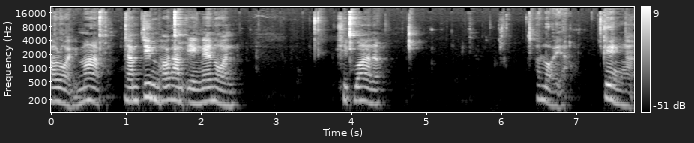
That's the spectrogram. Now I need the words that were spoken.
อร่อยมาก น้ำจิ้มเขาทำเองแน่นอน คิดว่านะ อร่อยอะ่ะ เก่งอะ่ะ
